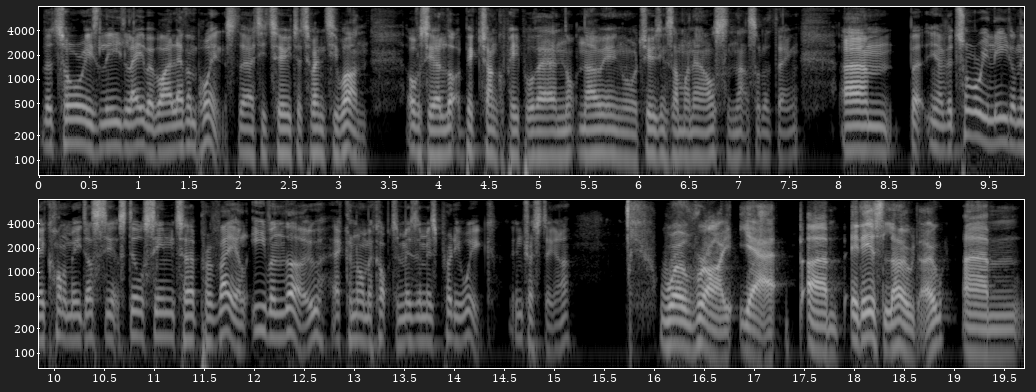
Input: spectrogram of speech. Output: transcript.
the Tories lead Labour by 11 points, 32 to 21. Obviously, a lot, a big chunk of people there not knowing or choosing someone else and that sort of thing. Um, but you know, the Tory lead on the economy does still seem to prevail, even though economic optimism is pretty weak. Interesting, huh? Well, right, yeah. Um, it is low though. Um,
